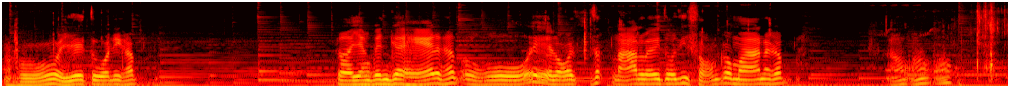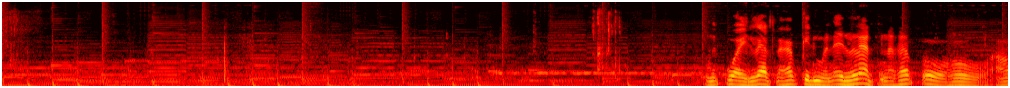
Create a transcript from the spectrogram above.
โอ้โหไอ้ตัวนี้ครับ ก็ยังเป็นกระแหนะครับ โอ้โหรอสักนานเลยตัวที่สองก็มานะครับ เอาเอาเอานึกว่าไอ้แรดนะครับ กินเหมือนไอ้แรดนะครับ โอ้โห เอา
